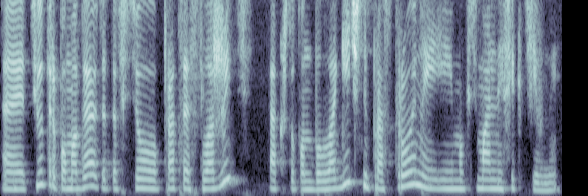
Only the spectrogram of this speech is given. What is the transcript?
Э, тьютеры помогают это все процесс сложить, так, чтобы он был логичный, простроенный и максимально эффективный.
